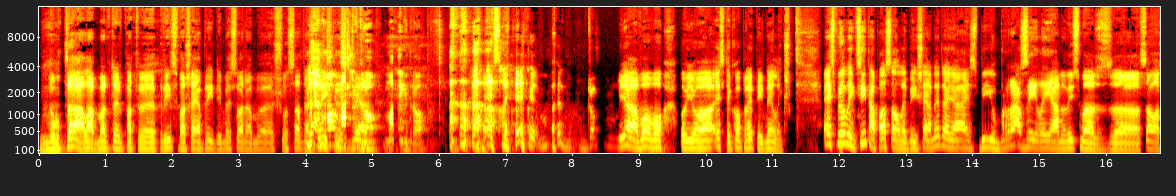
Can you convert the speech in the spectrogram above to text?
Nu tā, labi. Man te pat, eh, principā, šajā brīdī mēs varam eh, šo sadaļu neesmu- drop, mic drop. Es ne, jā, vo, vo, jo es neko pretī nelikšu. Es pilnīgi citā pasaulē biju šajā nedēļā. Es biju Brazīlijā, nu vismaz uh, savā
